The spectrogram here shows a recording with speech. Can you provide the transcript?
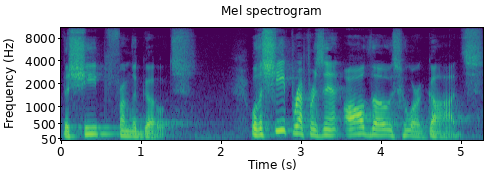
the sheep from the goats. Well, the sheep represent all those who are God's.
